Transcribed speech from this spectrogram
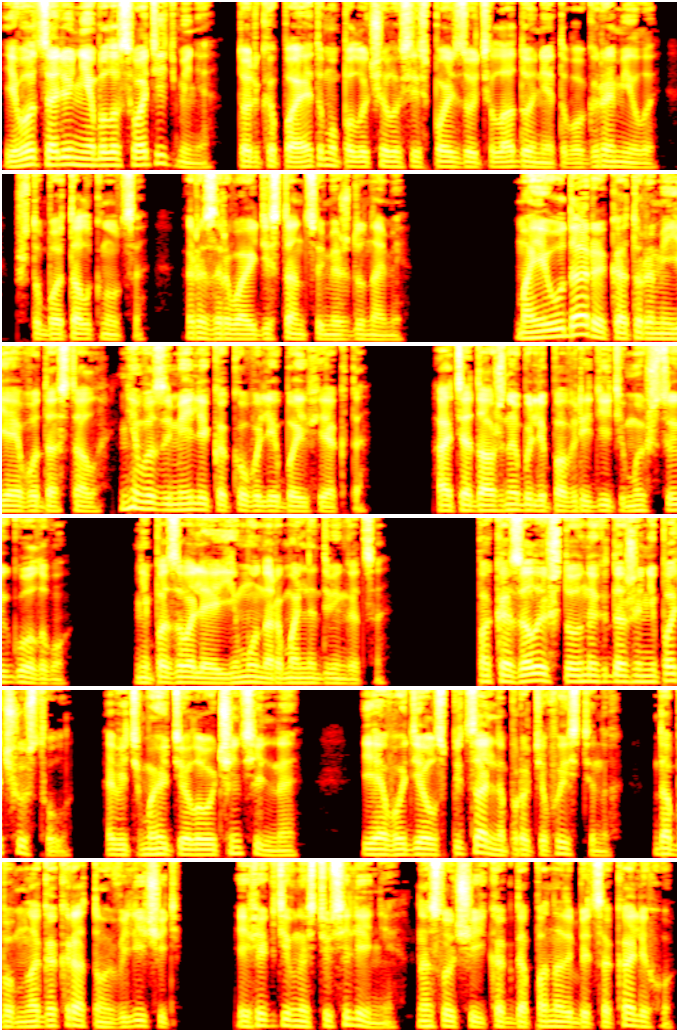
Его целью не было схватить меня, только поэтому получилось использовать ладони этого громилы, чтобы оттолкнуться, разрывая дистанцию между нами. Мои удары, которыми я его достал, не возымели какого-либо эффекта, хотя должны были повредить мышцу и голову, не позволяя ему нормально двигаться. Показалось, что он их даже не почувствовал, а ведь мое тело очень сильное. Я его делал специально против истинных, дабы многократно увеличить эффективность усиления на случай, когда понадобится калиху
